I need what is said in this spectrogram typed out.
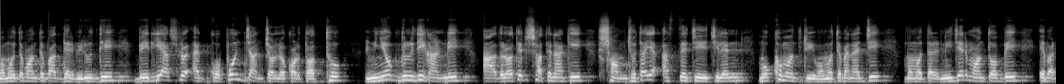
মমতা বন্দ্যোপাধ্যায়ের বিরুদ্ধে বেরিয়ে আসলো এক গোপন চাঞ্চল্যকর তথ্য। নিয়োগ দুর্নীতি কাণ্ডে আদালতের সাথে নাকি সমঝোতায় আসতে চেয়েছিলেন মুখ্যমন্ত্রী মমতা ব্যানার্জি। মমতার নিজের মন্তব্যে এবার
